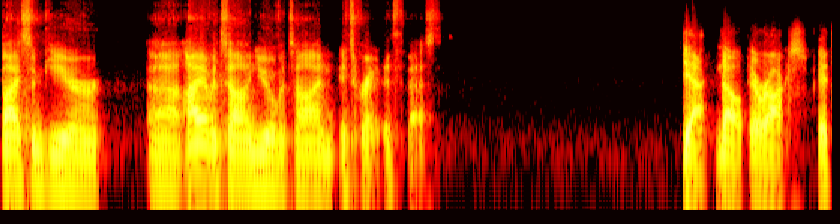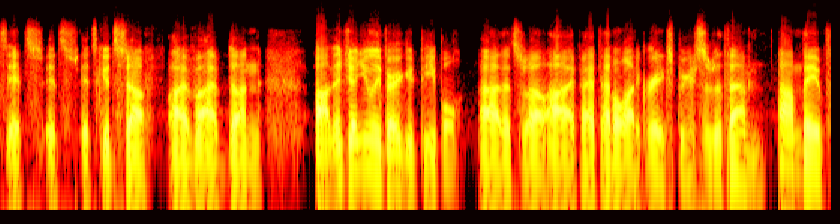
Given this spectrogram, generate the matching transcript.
buy some gear. Uh, I have a ton, you have a ton. It's great. It's the best. Yeah, no, it rocks. It's it's it's it's good stuff. I've I've done um, and genuinely very good people. Uh, that's what I, have I've had a lot of great experiences with them. Um, they've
